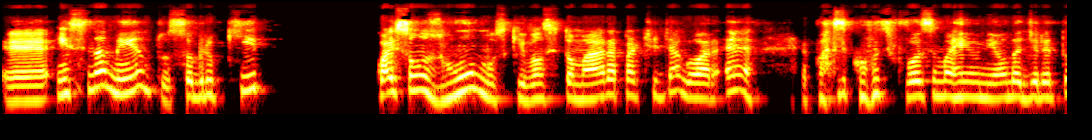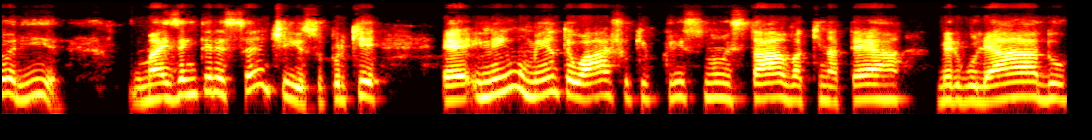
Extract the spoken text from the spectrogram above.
é, ensinamentos sobre o que, quais são os rumos que vão se tomar a partir de agora. É, é quase como se fosse uma reunião da diretoria. Mas é interessante isso, porque é, em nenhum momento eu acho que Cristo não estava aqui na Terra mergulhado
